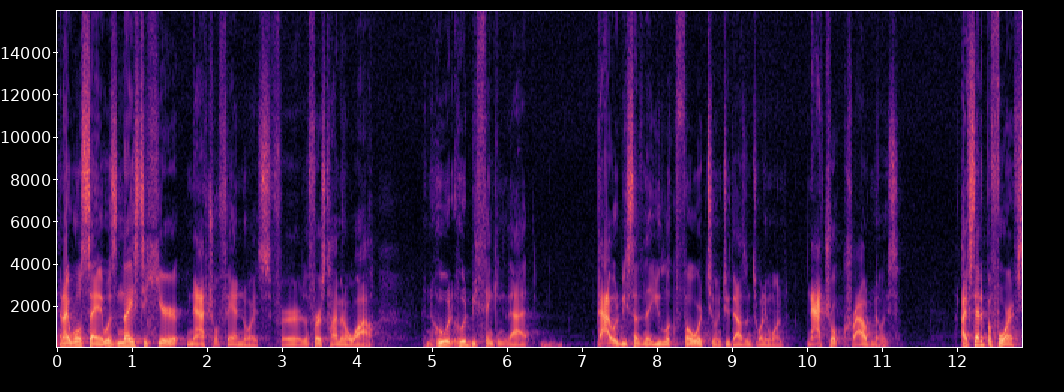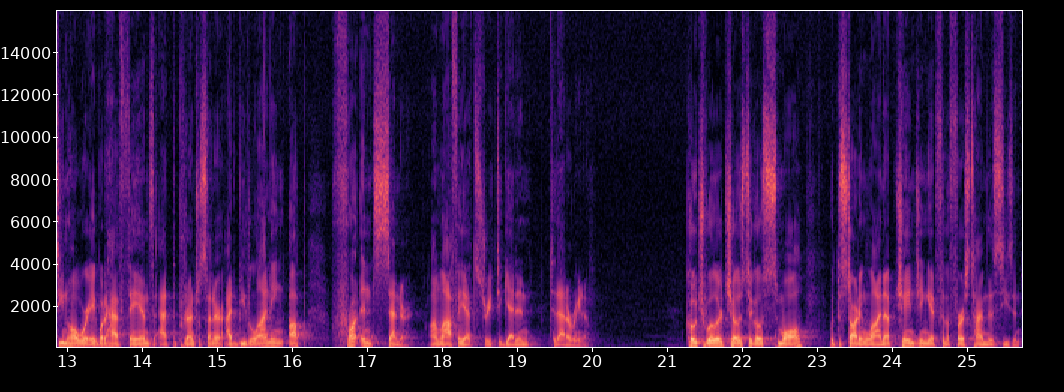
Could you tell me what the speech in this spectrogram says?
And I will say, it was nice to hear natural fan noise for the first time in a while. And who would, who would be thinking that that would be something that you look forward to in 2021? Natural crowd noise. I've said it before if Seton Hall were able to have fans at the Prudential Center, I'd be lining up front and center on Lafayette Street to get into that arena. Coach Willard chose to go small with the starting lineup, changing it for the first time this season.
